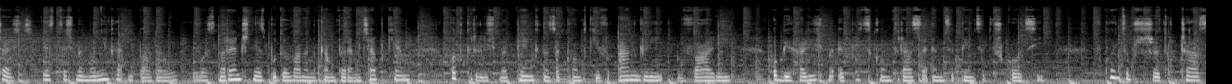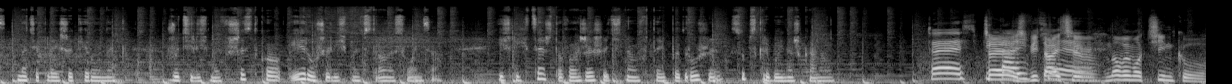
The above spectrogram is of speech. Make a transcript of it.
Cześć, jesteśmy Monika i Paweł. Własnoręcznie zbudowanym kamperem ciapkiem odkryliśmy piękne zakątki w Anglii, w Walii, objechaliśmy epicką trasę NC500 w Szkocji. W końcu przyszedł czas na cieplejszy kierunek. Rzuciliśmy wszystko i ruszyliśmy w stronę słońca. Jeśli chcesz towarzyszyć nam w tej podróży, subskrybuj nasz kanał. Cześć, Cześć, witajcie w nowym odcinku.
